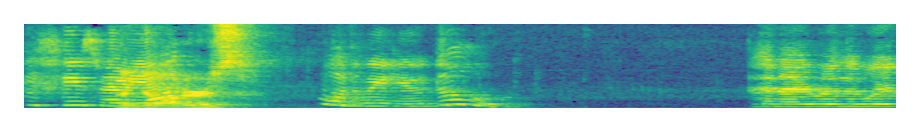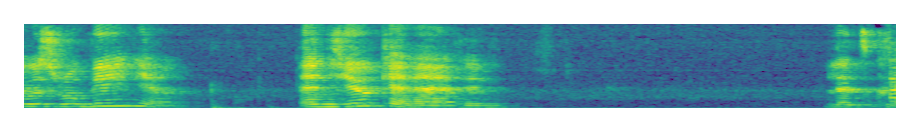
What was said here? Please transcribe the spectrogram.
If he's The daughters. ugly, what will you do? Then I run away with Rubinia. And you can have him. Let's go.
